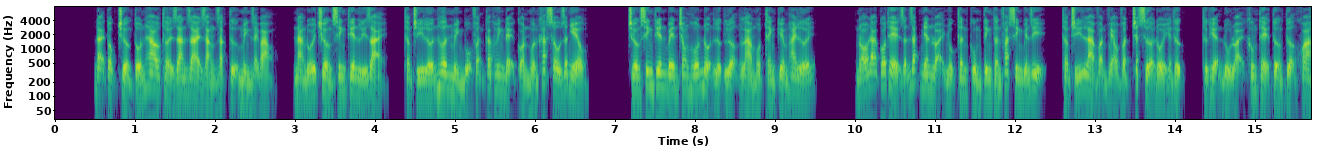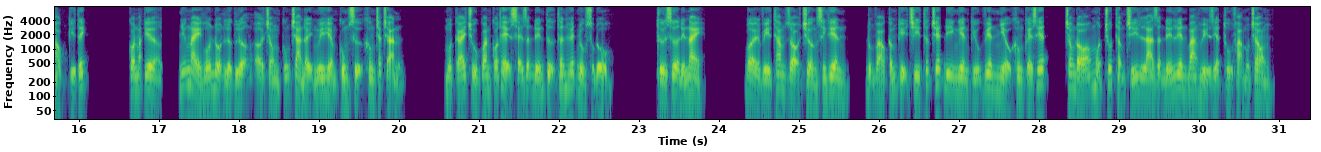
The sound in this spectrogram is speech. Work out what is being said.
Đại tộc trưởng tốn hao thời gian dài rằng giặc tự mình dạy bảo, nàng đối trường sinh thiên lý giải thậm chí lớn hơn mình bộ phận các huynh đệ còn muốn khắc sâu rất nhiều. Trường sinh thiên bên trong hỗn độn lực lượng là một thanh kiếm hai lưới. Nó đã có thể dẫn dắt nhân loại nhục thân cùng tinh thần phát sinh biến dị, thậm chí là vận vẹo vật chất sửa đổi hiện thực thực hiện đủ loại không thể tưởng tượng khoa học kỳ tích. Còn mặt kia, những này hỗn độn lực lượng ở trong cũng tràn đầy nguy hiểm cùng sự không chắc chắn. Một cái chủ quan có thể sẽ dẫn đến tự thân huyết nhục sụp đổ. Từ xưa đến nay, bởi vì thăm dò trường sinh thiên, đụng vào cấm kỵ chi thức chết đi nghiên cứu viên nhiều không kể xiết, trong đó một chút thậm chí là dẫn đến liên bang hủy diệt thủ phạm một trong.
